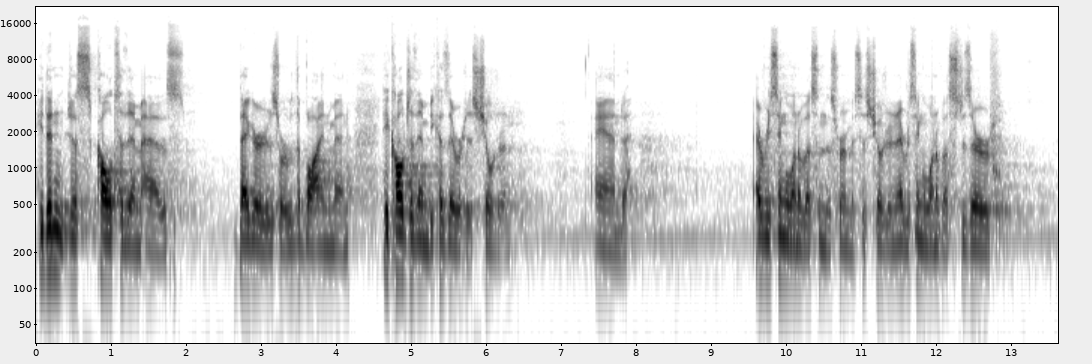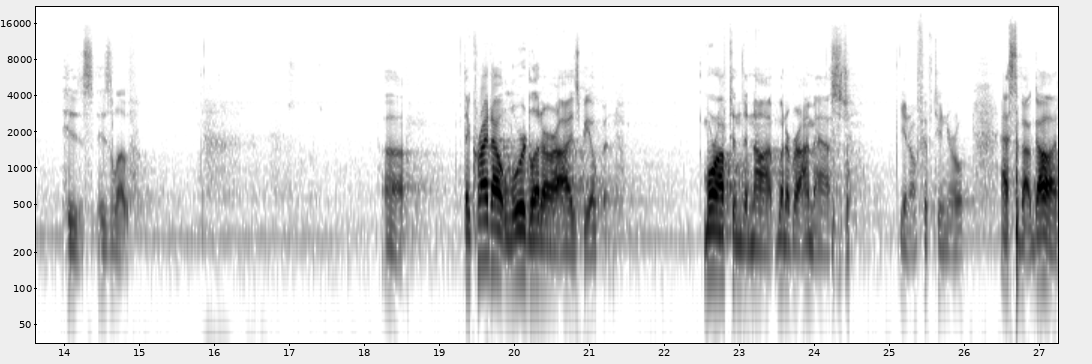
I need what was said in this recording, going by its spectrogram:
He didn't just call to them as beggars or the blind men, He called to them because they were His children. And Every single one of us in this room is his children, and every single one of us deserve his, his love. Uh, they cried out, Lord, let our eyes be opened. More often than not, whenever I'm asked, you know, 15 year old, asked about God,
